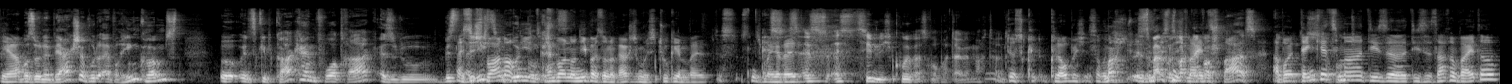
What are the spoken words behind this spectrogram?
Ja. Aber so eine Werkstatt, wo du einfach hinkommst und es gibt gar keinen Vortrag. Also du bist also ich war, noch nie, ich war noch nie bei so einer Werkstatt, muss ich zugeben, weil das ist nicht meine es Welt. Ist, es, ist ziemlich cool, was Robert da gemacht hat. Das glaube ich ist aber macht, nicht, es macht, ist macht einfach Spaß. Aber also, denk jetzt mal diese, diese Sache weiter.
